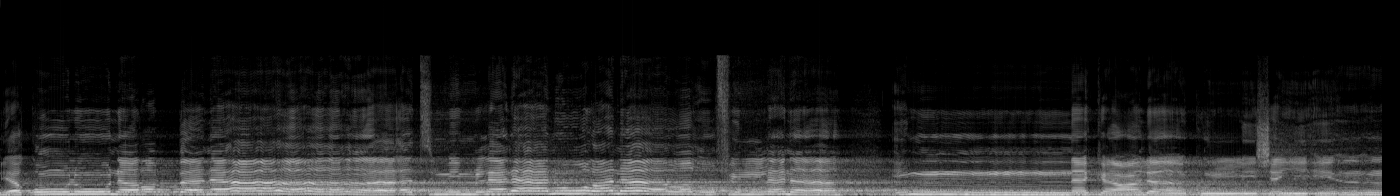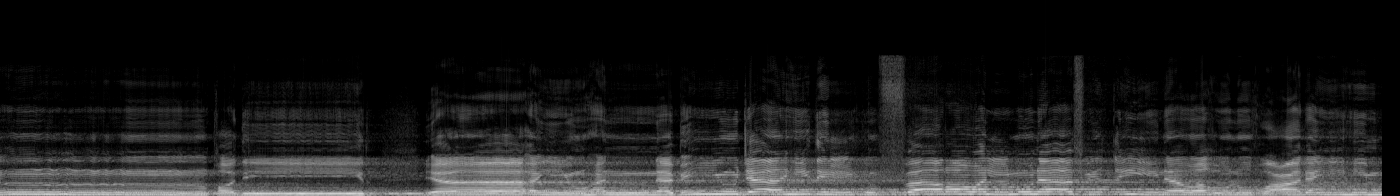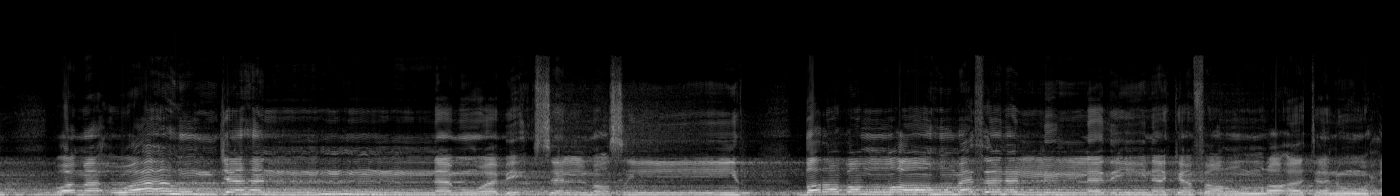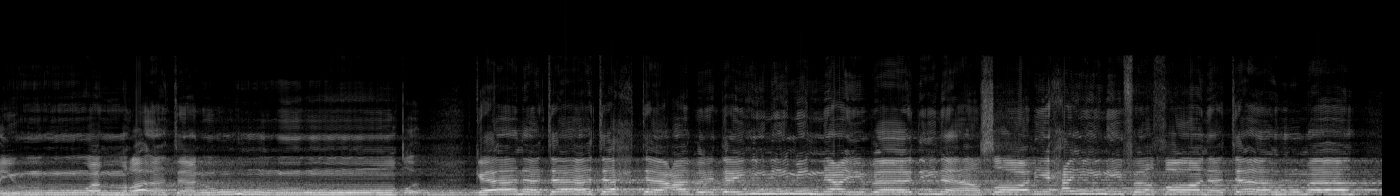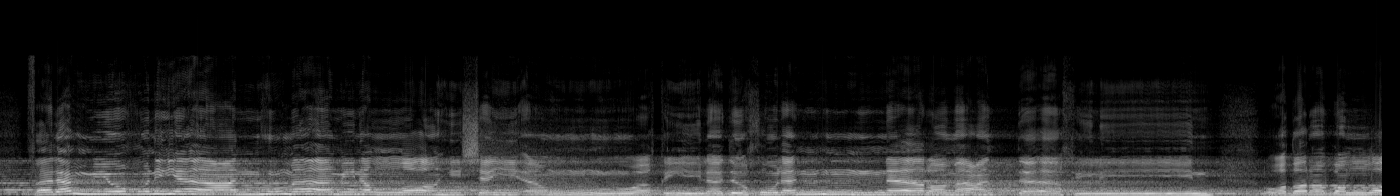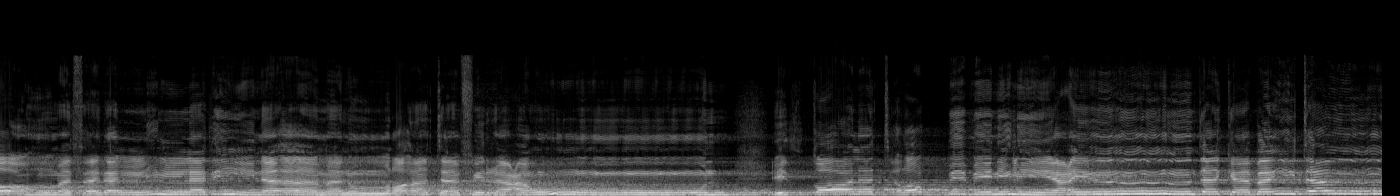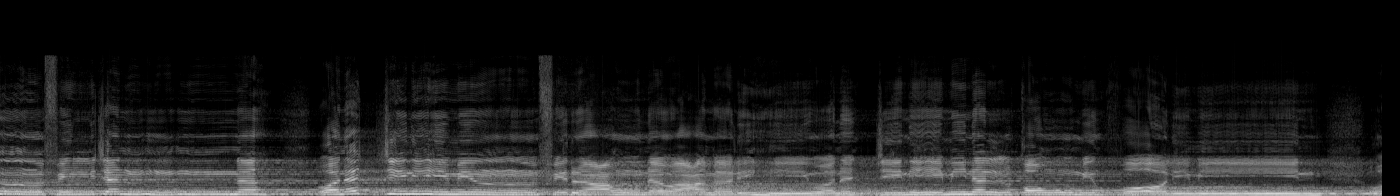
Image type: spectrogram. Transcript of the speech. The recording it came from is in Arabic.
يقولون ربنا أتمم لنا نورنا واغفر لنا إنك على كل شيء قدير. يا أيها النبي جاهد الكفار والمنافقين واغلظ عليهم ومأواهم جهنم وبئس المصير. ضرب الله مثلا للذين كفروا امرأة نوح وامرأة لوط كانتا تحت عبدين من عبادنا صالحين فخانتاهما فلم يغنيا عنهما من الله شيئا وقيل ادخلا النار مع الداخلين. وضرب الله مثلا للذين آمنوا امرأة فرعون إذ قالت رب ابن لي عندك بيتا في الجنة ونجني من فرعون وعمله ونجني من القوم الظالمين.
